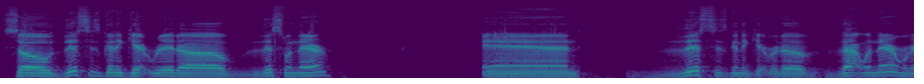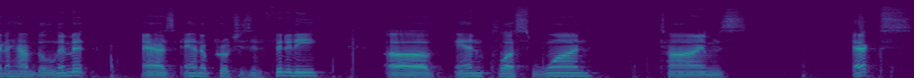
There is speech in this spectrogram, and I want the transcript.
So this is going to get rid of this one there. And this is going to get rid of that one there. And we're going to have the limit as n approaches infinity of n plus 1 times x.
